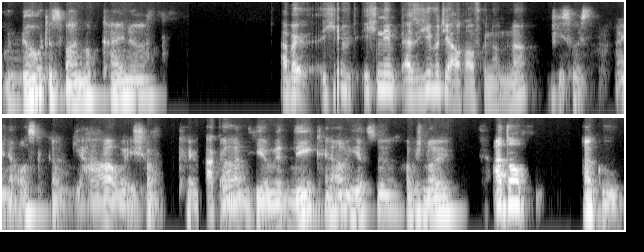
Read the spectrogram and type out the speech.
Oh no, das waren noch keine. Aber hier, ich nehme, also hier wird ja auch aufgenommen, ne? Wieso ist meine ausgegangen? Ja, aber ich habe keinen Akku? Plan hier mit. Nee, keine Ahnung. Jetzt äh, habe ich neu. Ah, doch. Akku.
